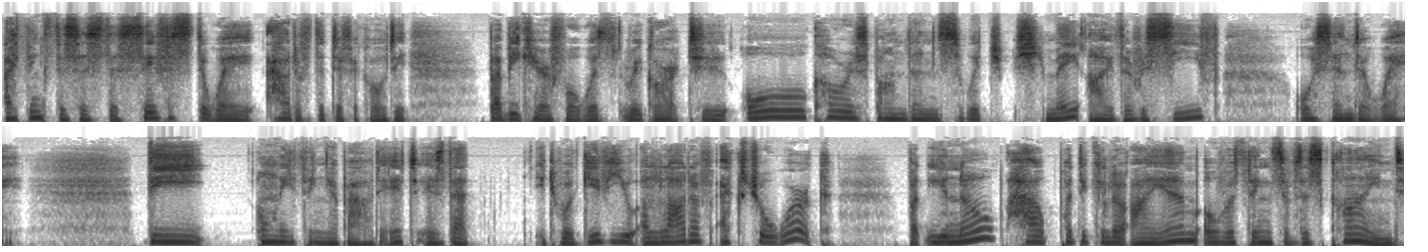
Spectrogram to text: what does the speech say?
I think this is the safest way out of the difficulty but be careful with regard to all correspondence which she may either receive or send away. The only thing about it is that it will give you a lot of extra work, but you know how particular I am over things of this kind.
